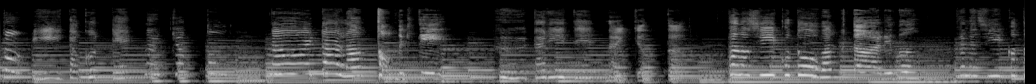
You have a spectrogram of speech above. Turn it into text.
た言いたくて泣いちゃった泣いたら飛んできて二人で泣いちゃった。楽しいことは二人分。悲しいこと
